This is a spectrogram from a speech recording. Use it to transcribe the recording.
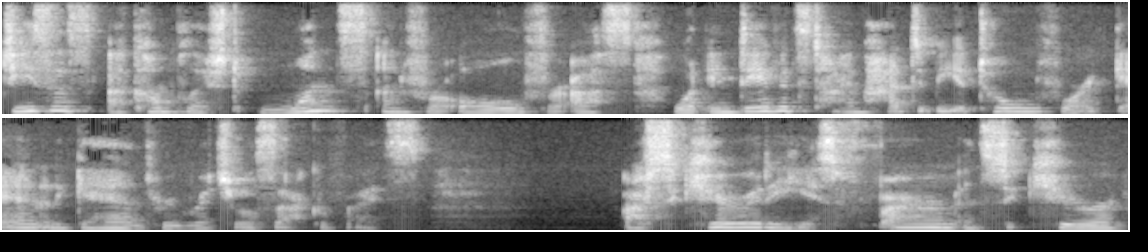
Jesus accomplished once and for all for us what in David's time had to be atoned for again and again through ritual sacrifice. Our security is firm and secure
